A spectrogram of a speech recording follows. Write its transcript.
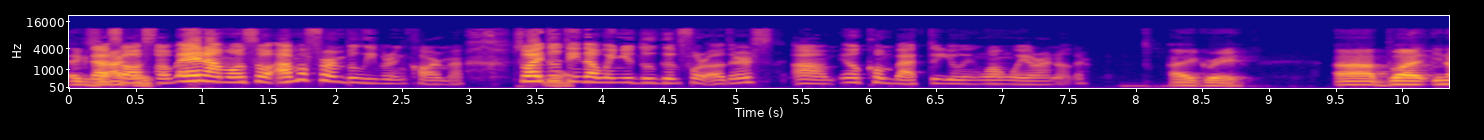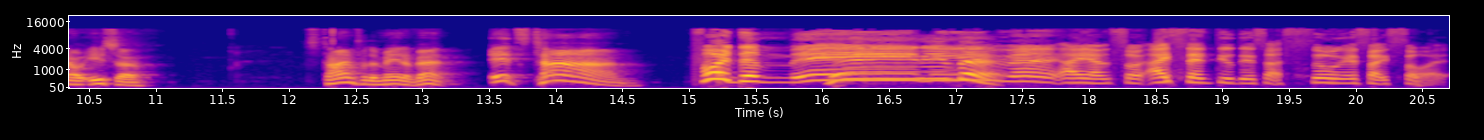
exactly. that's awesome. And I'm also I'm a firm believer in karma, so I do yeah. think that when you do good for others, um, it'll come back to you in one way or another. I agree, uh, but you know, Isa, it's time for the main event. It's time for the main, main event. event. I am so I sent you this as soon as I saw it.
